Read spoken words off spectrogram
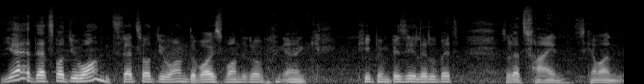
Yeah, that's what you want. That's what you want. The boys wanted to uh, keep him busy a little bit, so that's fine. It's Come on,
